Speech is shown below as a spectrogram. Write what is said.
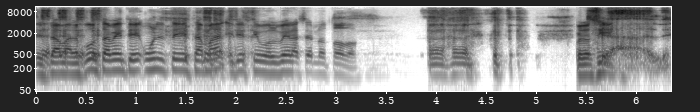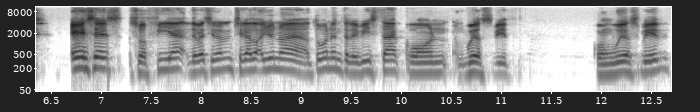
Está mal. Justamente un T está mal y tienes que volver a hacerlo todo. Ajá. Pero sí, Chale. ese es Sofía. De ver si no han llegado. Hay una, tuvo una entrevista con Will Smith. Con Will Smith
